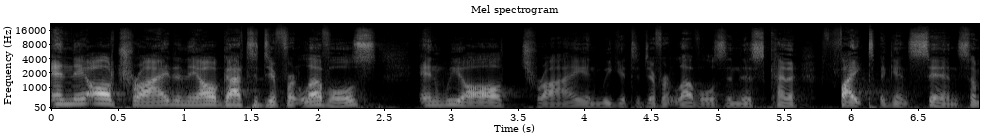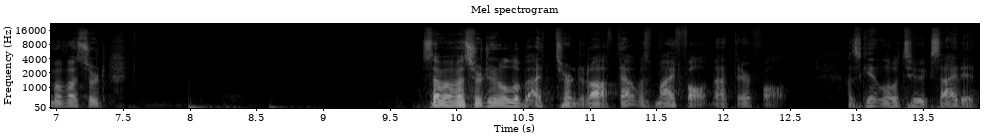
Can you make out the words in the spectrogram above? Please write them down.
And they all tried and they all got to different levels. And we all try and we get to different levels in this kind of fight against sin. Some of us are some of us are doing a little bit I turned it off. That was my fault, not their fault. I was getting a little too excited.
